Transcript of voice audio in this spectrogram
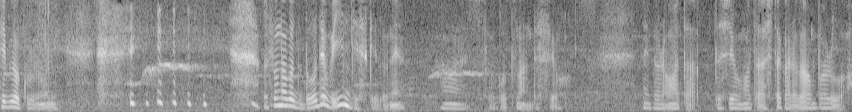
蛇が来るのに。そんなことどうでもいいんですけどね。はい。そういうことなんですよ。だからまた私もまた明日から頑張るわ。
